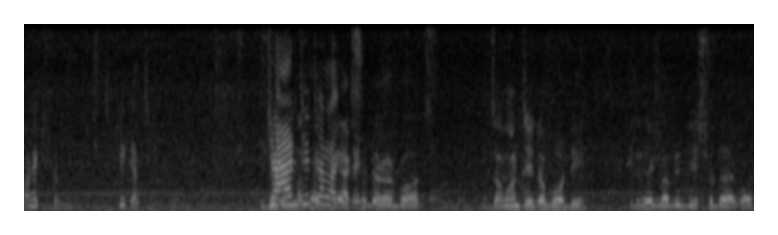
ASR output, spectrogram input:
অনেক সুন্দর। ঠিক আছে। যার যেটা লাগবে। একশো টাকা গজ। জামার যেটা বডি এটা থাকবে আপনি দেড়শো টাকা গজ।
